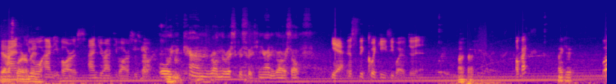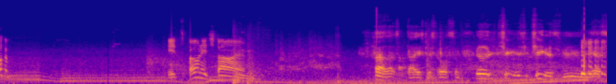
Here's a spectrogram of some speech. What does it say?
Yeah, that's and where I'm your antivirus. And your antivirus as well. Or you can run the risk of switching your antivirus off. Yeah, it's the quick, easy way of doing it. Okay. Okay? Thank you. Welcome. It's ponage time. Oh, that's, that is just awesome. Oh, you cheaters, you cheaters. Mm, yes.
